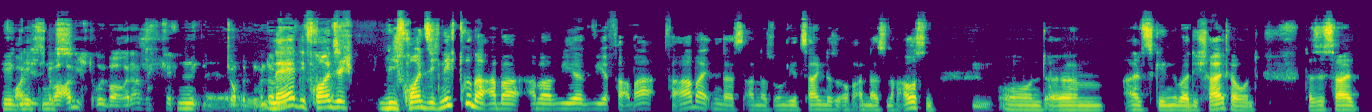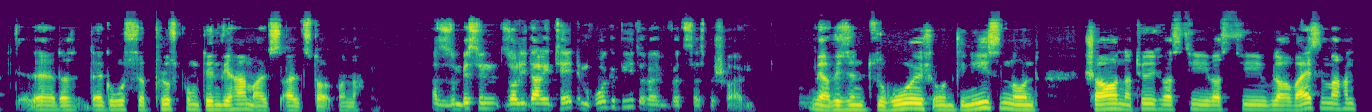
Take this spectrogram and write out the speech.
wirklich die nicht. aber auch nicht drüber, oder? nee, die freuen sich, die freuen sich nicht drüber, aber, aber wir, wir verarbeiten das anders und wir zeigen das auch anders nach außen. Mhm. Und ähm, als gegenüber die Schalker. Und das ist halt äh, das, der große Pluspunkt, den wir haben als, als Dortmunder. Also so ein bisschen Solidarität im Ruhrgebiet oder wie würdest du das beschreiben? Ja, wir sind so ruhig und genießen und schauen natürlich, was die, was die Blau-Weißen machen,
